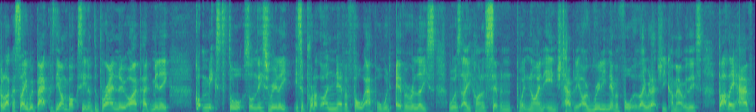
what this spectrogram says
But like I say, we're back with the unboxing of the brand new iPad mini. Got mixed thoughts on this really. It's a product that I never thought Apple would ever release was a kind of 7.9 inch tablet. I really never thought that they would actually come out with this, but they have,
